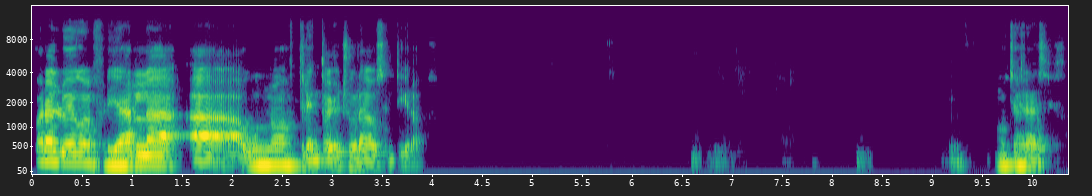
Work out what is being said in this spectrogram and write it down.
para luego enfriarla a unos 38 grados centígrados. Muchas gracias.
